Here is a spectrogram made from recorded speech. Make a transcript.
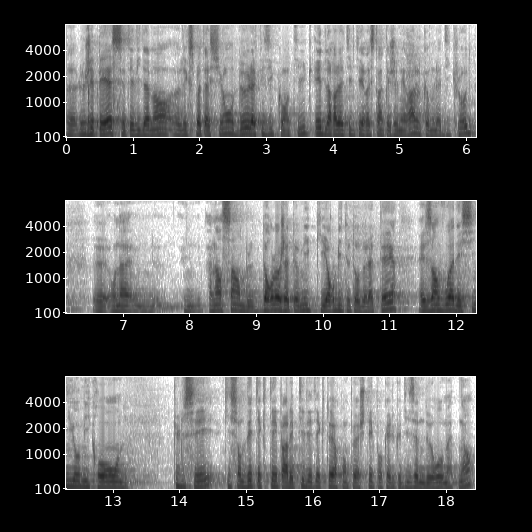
le GPS, c'est évidemment l'exploitation de la physique quantique et de la relativité restreinte et générale, comme l'a dit Claude. on a un ensemble d'horloges atomiques qui orbitent autour de la Terre. Elles envoient des signaux micro-ondes pulsés qui sont détectés par les petits détecteurs qu'on peut acheter pour quelques dizaines d'euros maintenant.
